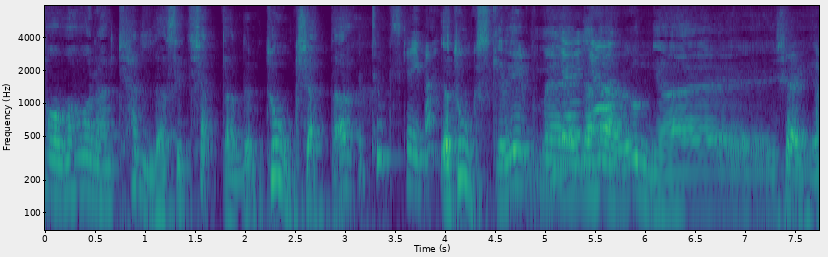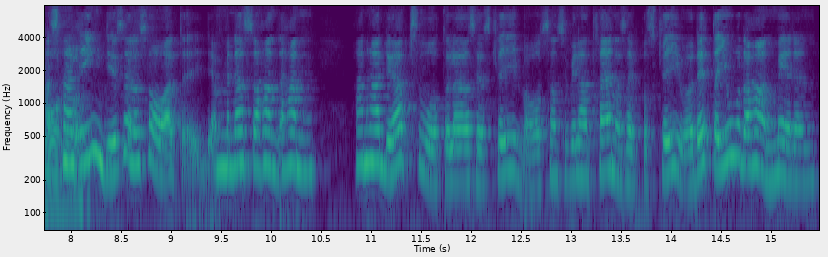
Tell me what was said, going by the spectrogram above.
Vad, vad var det han kallade sitt chattande? Tokchatta? Tokskriva. Jag tokskrev med Ja, den ja. här unga eh, tjejen. Alltså han ringde ju sen och sa att ja, men alltså, han, han, han hade ju haft svårt att lära sig att skriva och sen så ville han träna sig på att skriva. Och detta gjorde han med, en,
